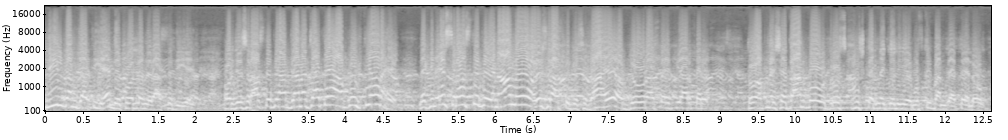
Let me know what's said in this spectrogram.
دلیل بن جاتی ہیں۔ دیکھو اللہ نے راستے دیے۔ اور جس راستے پہ آپ جانا چاہتے ہیں، آپ کو اختیار ہے۔ لیکن اس راستے پہ انعام ہے اور اس راستے پہ سزا ہے۔ اب جو راستہ اختیار کرے، تو اپنے شیطان کو درست خوش کرنے کے لیے مفتی بن جاتے ہیں لوگ۔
